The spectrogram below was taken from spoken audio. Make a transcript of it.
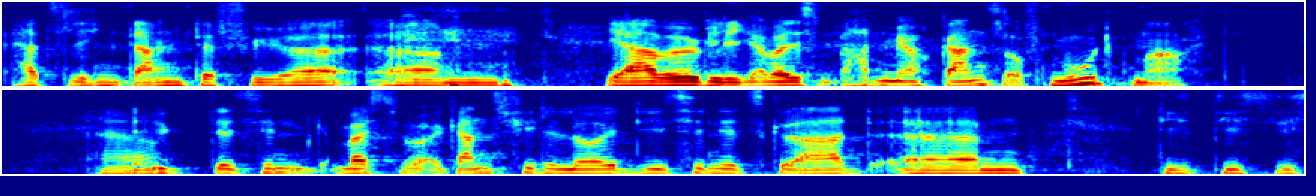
Herzlichen Dank dafür. Ähm, ja, wirklich. Aber es hat mir auch ganz oft Mut gemacht. Ja. Äh, das sind, weißt du, ganz viele Leute, die sind jetzt gerade, ähm, die, die, die,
